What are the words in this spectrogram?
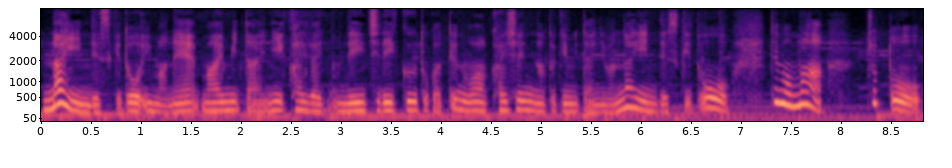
ないんですけど今ね前みたいに海外年一で行くとかっていうのは会社員の時みたいにはないんですけどでもまあちょっと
